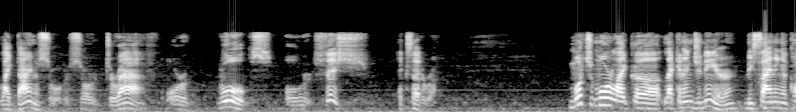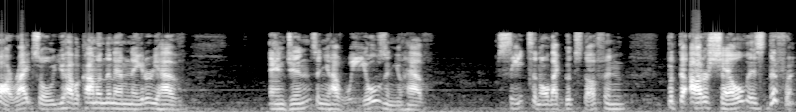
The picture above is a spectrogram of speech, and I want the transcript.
like dinosaurs or giraffe or wolves or fish, etc. Much more like a, like an engineer designing a car, right? So you have a common denominator, you have engines and you have wheels and you have seats and all that good stuff and but the outer shell is different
